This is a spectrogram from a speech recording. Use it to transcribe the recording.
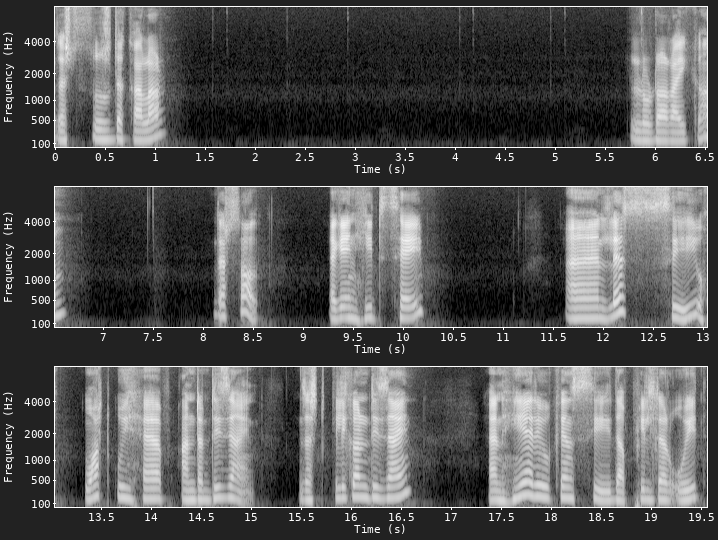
Just choose the color. Loader icon. That's all. Again hit save. And let's see what we have under design. Just click on design. And here you can see the filter width.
